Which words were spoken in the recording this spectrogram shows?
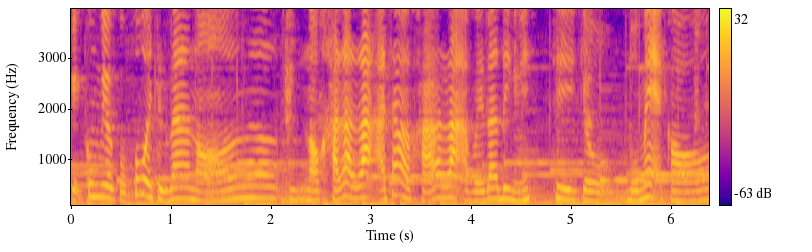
cái công việc của Phúc thì thực ra nó nó khá là lạ chắc là khá là lạ với gia đình ấy thì kiểu bố mẹ có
